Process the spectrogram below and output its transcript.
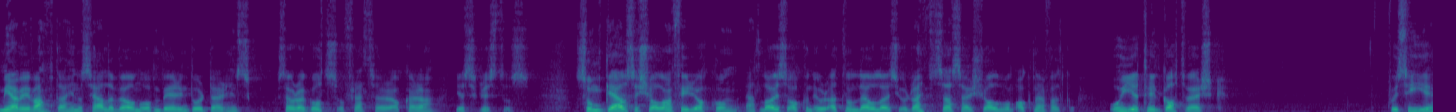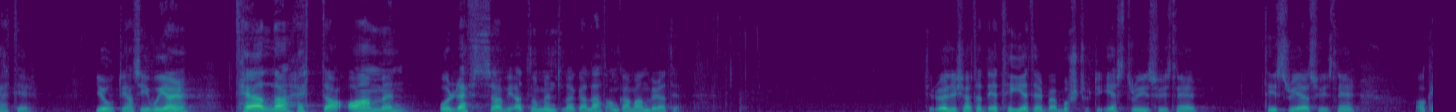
men jeg vil vanta henne selv vøvn og åpenbæring dårdar hins stora Guds og frelsare okkara Jesus Kristus, som gav seg sjálvan fyrir okkon, at løysa okkon ur öllum lovløys og rensa seg sjálvan okknar folk, ui til gott versk. For jeg sier hette her, jo, det han sier vi er, tala hetta amen og refsa vi öllum myndløyga, lat ongan vannvira til. Til øylig kjøtt at jeg tiget er bare bostort, jeg strøyes vis ned, til strøyes vis ned, ok,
